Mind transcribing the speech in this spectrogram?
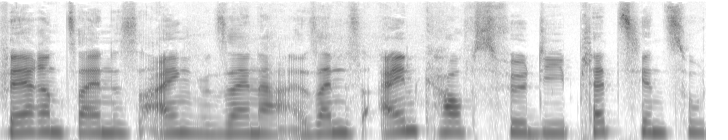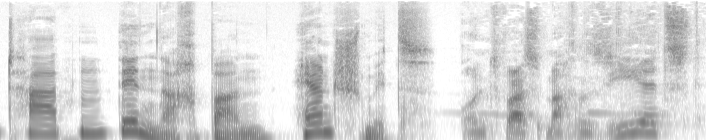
während seines, Ein seiner, seines Einkaufs für die Plätzchenzutaten? Den Nachbarn, Herrn Schmidt. Und was machen Sie jetzt?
